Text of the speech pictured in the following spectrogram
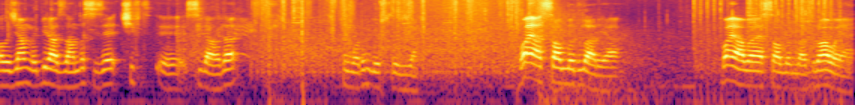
Alacağım ve birazdan da size çift e, silahı da umarım göstereceğim. Bayağı salladılar ya. Bayağı bayağı salladılar. Bravo yani.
